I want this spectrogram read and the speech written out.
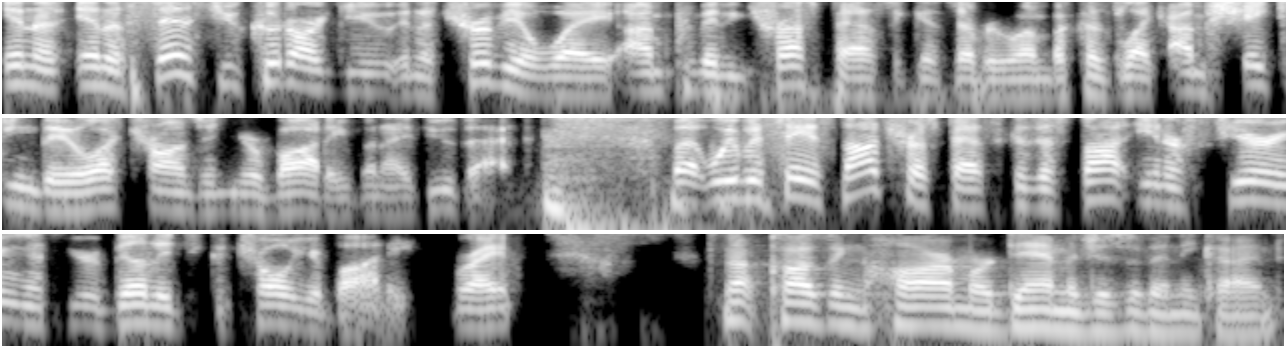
in a in a sense, you could argue in a trivial way, I'm committing trespass against everyone because like I'm shaking the electrons in your body when I do that. but we would say it's not trespass because it's not interfering with your ability to control your body, right? It's not causing harm or damages of any kind.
